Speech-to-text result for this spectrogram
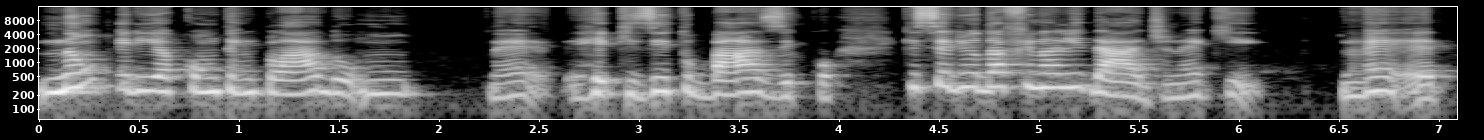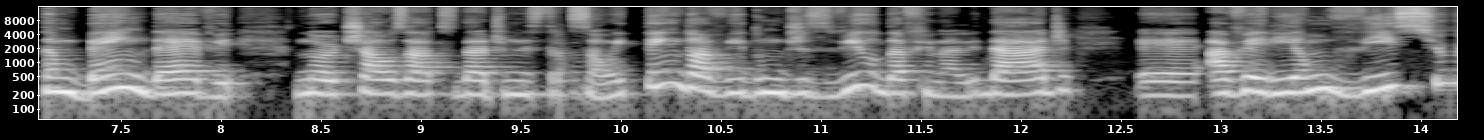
não teria contemplado um né, requisito básico, que seria o da finalidade, né, que né, é, também deve nortear os atos da administração. E tendo havido um desvio da finalidade, é, haveria um vício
